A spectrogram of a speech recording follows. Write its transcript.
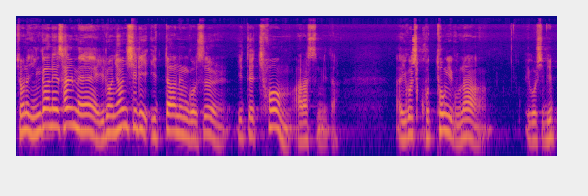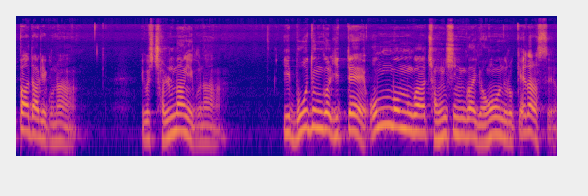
저는 인간의 삶에 이런 현실이 있다는 것을 이때 처음 알았습니다. 아, 이것이 고통이구나. 이것이 밑바닥이구나. 이것이 절망이구나. 이 모든 걸 이때 온몸과 정신과 영혼으로 깨달았어요.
